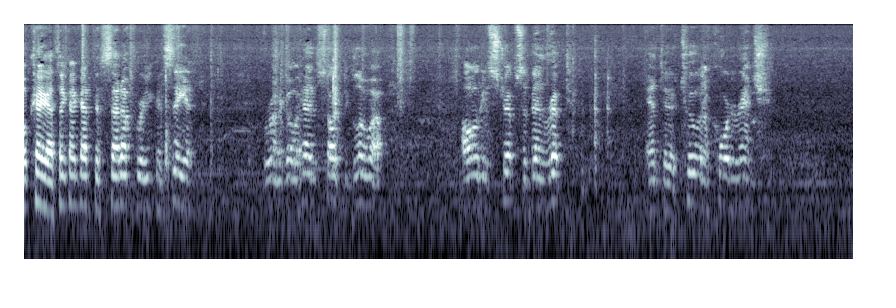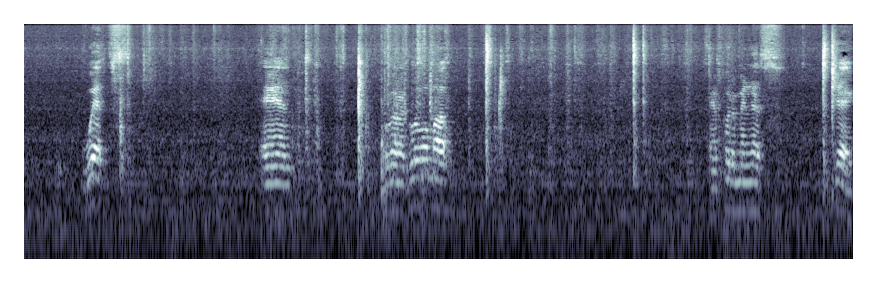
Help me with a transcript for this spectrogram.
Okay, I think I got this set up where you can see it. We're gonna go ahead and start the glue up. All of these strips have been ripped into two and a quarter inch widths. And we're gonna glue them up and put them in this jig.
